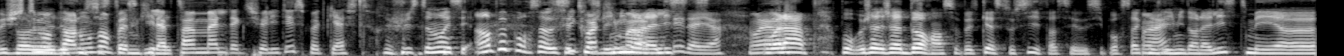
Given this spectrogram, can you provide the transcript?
Mais justement, parlons-en parce qu'il a pas mal d'actualité ce podcast. Justement, et c'est un peu pour ça aussi que je l'ai mis dans la liste. d'ailleurs. Ouais, voilà. Bon, j'a- j'adore hein, ce podcast aussi. Enfin, c'est aussi pour ça que Ouais. je l'ai mis dans la liste. Mais euh,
